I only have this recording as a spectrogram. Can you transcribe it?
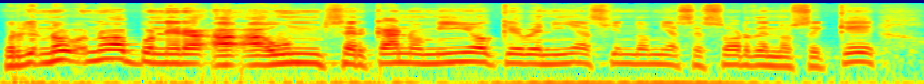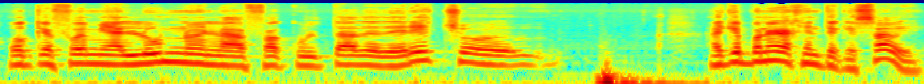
Porque no, no va a poner a, un cercano mío que venía siendo mi asesor de no sé qué, o que fue mi alumno en la facultad de Derecho. Hay que poner a gente que sabe.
